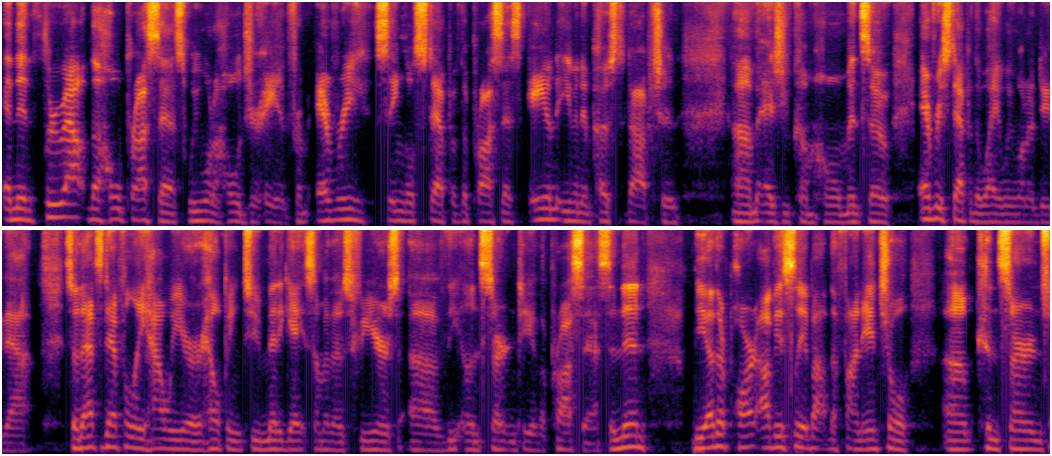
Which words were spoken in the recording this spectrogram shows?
And then throughout the whole process, we want to hold your hand from every single step of the process and even in post adoption um, as you come home. And so every step of the way, we want to do that. So that's definitely how we are helping to mitigate some of those fears of the uncertainty of the process. And then the other part, obviously, about the financial um, concerns.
